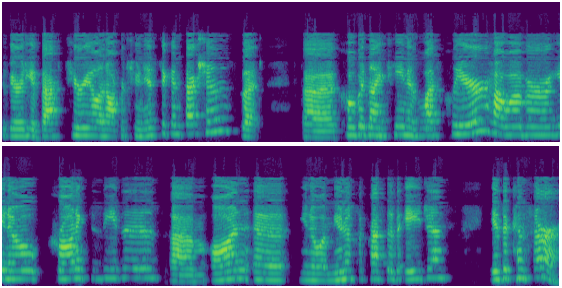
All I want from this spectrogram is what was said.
severity of bacterial and opportunistic infections, but uh, COVID-19 is less clear. However, you know, chronic diseases um, on, uh, you know, immunosuppressive agents is a concern.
